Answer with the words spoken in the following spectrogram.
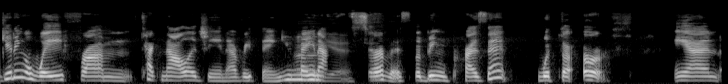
getting away from technology and everything. You may oh, not yes. service, but being present with the earth and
